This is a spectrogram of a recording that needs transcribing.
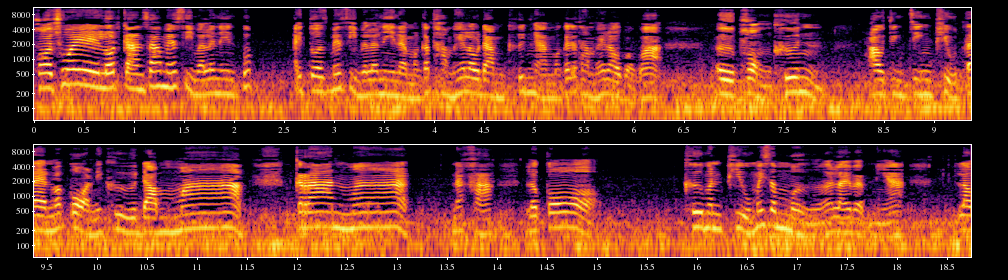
พอช่วยลดการสร้างเม็ดสีเมลานินปุ๊บไอตัวเม็ดสีเมลานินเนี่ยมันก็ทำให้เราดำขึ้นไงมันก็จะทำให้เราแบบว่า เออผ่องขึ้น เอาจริง ๆ ผิวแตนเมื่อก่อนนี่คือดำมาก กร้านมากนะคะ แล้วก็คือมันผิวไม่เสมออะไรแบบนี้เรา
